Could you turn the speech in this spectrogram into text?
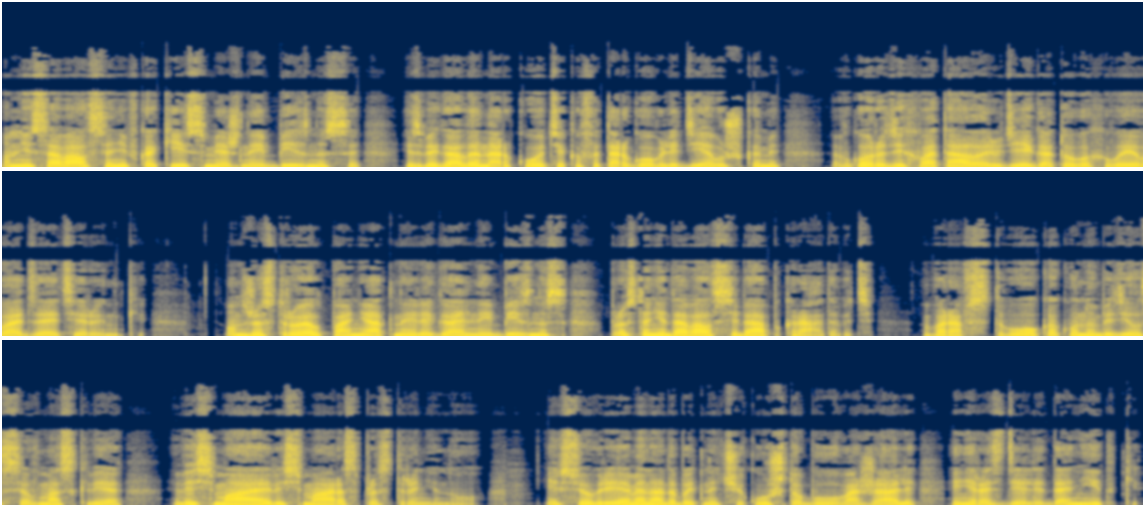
Он не совался ни в какие смежные бизнесы, избегал и наркотиков, и торговли девушками. В городе хватало людей, готовых воевать за эти рынки. Он же строил понятный легальный бизнес, просто не давал себя обкрадывать. Воровство, как он убедился в Москве, весьма и весьма распространено. И все время надо быть начеку, чтобы уважали и не раздели до нитки.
